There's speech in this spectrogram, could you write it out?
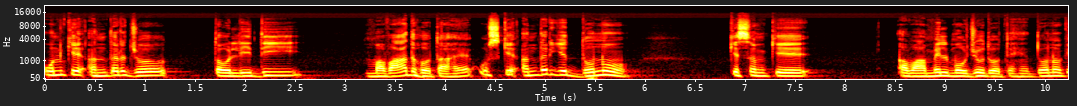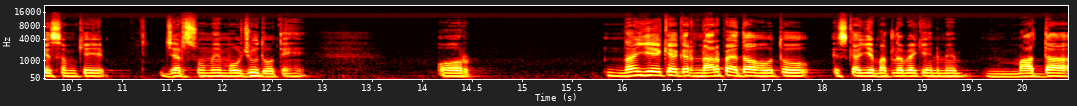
ان کے اندر جو تولیدی مواد ہوتا ہے، اس کے اندر یہ دونوں قسم کے عوامل موجود ہوتے ہیں، دونوں قسم کے جرسومے موجود ہوتے ہیں۔ اور نہ یہ کہ اگر نر پیدا ہو تو اس کا یہ مطلب ہے کہ ان میں مادہ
